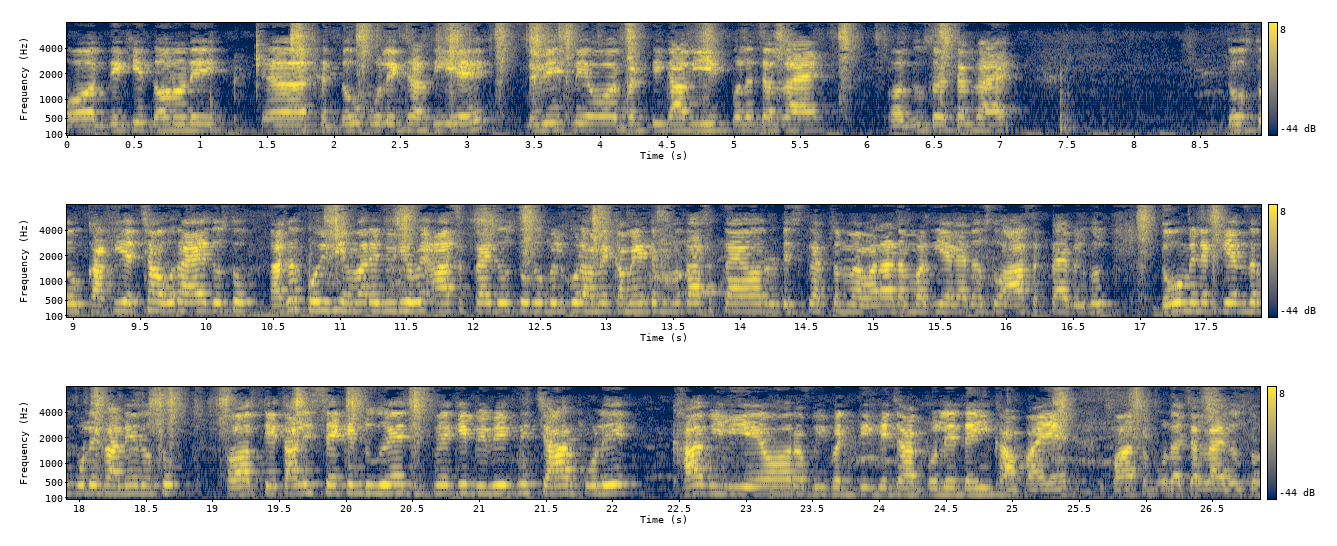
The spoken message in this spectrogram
और देखिए, दोनों ने दो पोले कर दिए है। विवेक ने और बंटी का भी एक पोला चल रहा है और दूसरा चल रहा है। दोस्तों, काफ़ी अच्छा हो रहा है दोस्तों। अगर कोई भी हमारे वीडियो में आ सकता है दोस्तों तो बिल्कुल हमें कमेंट में बता सकता है और डिस्क्रिप्शन में हमारा नंबर दिया गया दोस्तों, आ सकता है बिल्कुल। दो मिनट के अंदर पोले खाने हैं दोस्तों। और तैतालीस सेकंड हुए हैं, जिसमें कि विवेक ने चार पोले खा भी लिए और अभी बंटी के चार पोले नहीं खा पाए हैं। पाँच पोला चल रहा है दोस्तों।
